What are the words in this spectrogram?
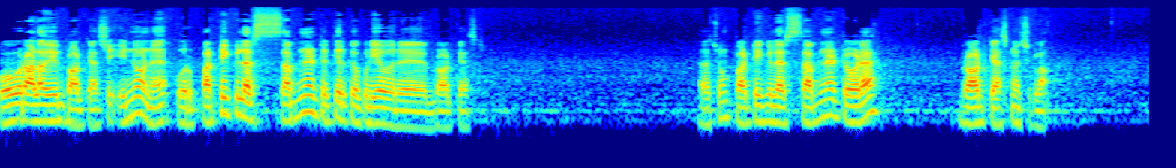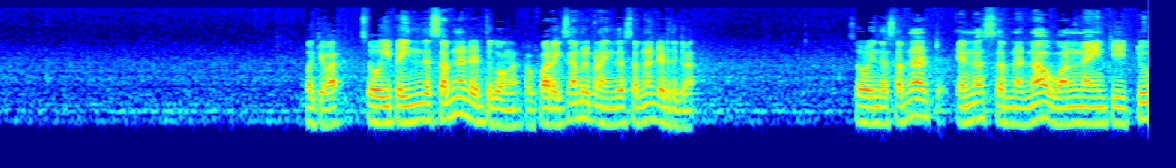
ஓவராலாகவே ப்ராட்காஸ்ட் இன்னொன்று ஒரு பர்டிகுலர் சப்நெட்டுக்கு இருக்கக்கூடிய ஒரு ப்ராட்காஸ்ட் அதாச்சும் பர்டிகுலர் சப்நெட்டோட ப்ராட்காஸ்ட்னு வச்சுக்கலாம். ஓகேவா ஸோ இப்போ இந்த சப்நெட் எடுத்துக்கோங்க. இப்போ ஃபார் எக்ஸாம்பிள் இப்போ நான் இந்த சப்நெட் எடுத்துக்கிறேன். ஸோ இந்த சப்நெட் என்ன சப்நெட்னா one ninety two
